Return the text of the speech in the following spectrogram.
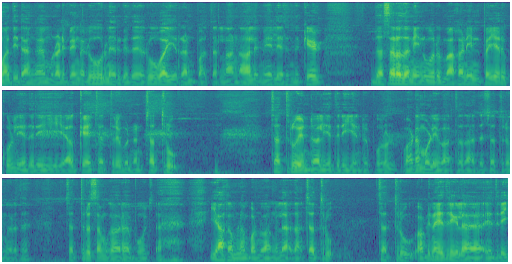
மாற்றிட்டாங்க முன்னாடி பெங்களூர்னு இருக்குது. ரூபாயிரான்னு பார்த்துடலாம் நாலு மேலிருந்து கீழ். தசரதனின் ஒரு மகனின் பெயருக்குள் எதிரி. ஓகே சத்ருகுணன். சத்ரு. சத்ரு என்றால் எதிரி என்று பொருள். வடமொழி வார்த்தை தான் அது சத்ருங்கிறது. சத்ரு சம்ஹார பூஜ். யாகம்லாம் பண்ணுவாங்கள்ல அதான் சத்ரு. சத்ரு அப்படின்னா எதிரிகளை எதிரி.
